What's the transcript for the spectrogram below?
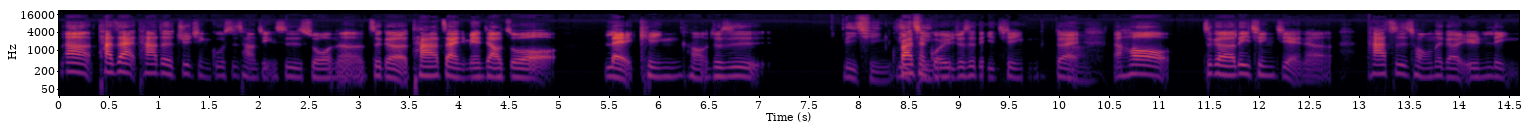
那他在他的剧情故事场景是说呢，这个他在里面叫做磊 king，好、就是沥青，翻成国语就是沥青，对。嗯然后这个沥青姐呢，她是从那个云岭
